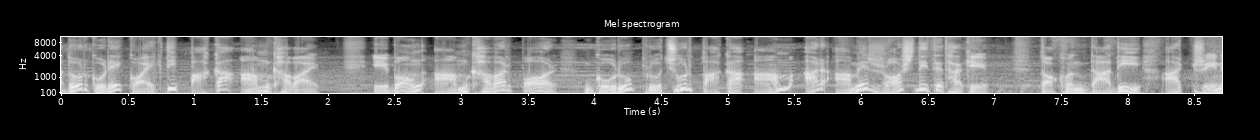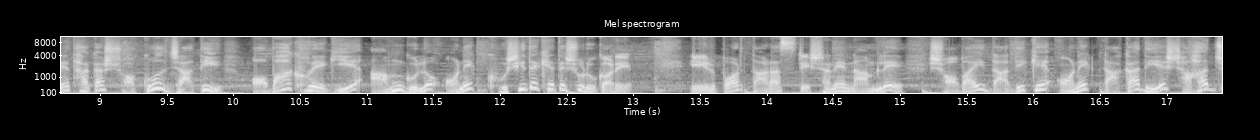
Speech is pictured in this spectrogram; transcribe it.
আদর করে কয়েকটি পাকা আম খাওয়ায় এবং আম খাওয়ার পর গরু প্রচুর পাকা আম আর আমের রস দিতে থাকে। তখন দাদি আর ট্রেনে থাকা সকল জাতি অবাক হয়ে গিয়ে আমগুলো অনেক খুশিতে খেতে শুরু করে। এরপর তারা স্টেশনে নামলে সবাই দাদিকে অনেক টাকা দিয়ে সাহায্য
